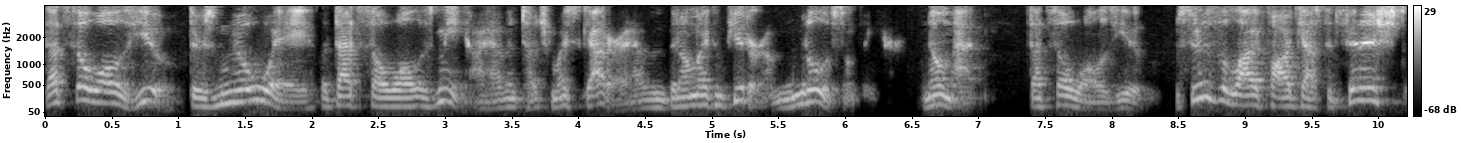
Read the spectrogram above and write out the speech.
That sell wall is you. There's no way that that sell wall is me. I haven't touched my scatter. I haven't been on my computer. I'm in the middle of something here. No, Matt, that sell wall is you. As soon as the live podcast had finished,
